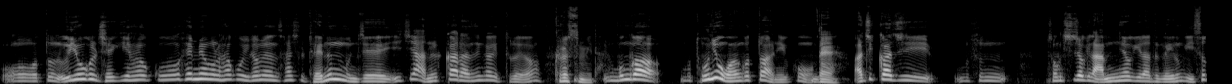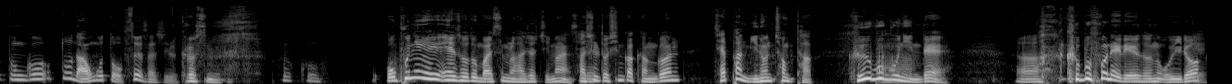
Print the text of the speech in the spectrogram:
어, 어떤 의혹을 제기하고 해명을 하고 이러면 사실 되는 문제이지 않을까라는 생각이 들어요. 그렇습니다. 뭔가 뭐 돈이 오간 것도 아니고 네. 아직까지 무슨 정치적인 압력이라든가 이런 게 있었던 거 또 나온 것도 없어요, 사실. 그렇습니다. 그렇고 오프닝에서도 말씀을 하셨지만 사실 더 심각한 건 재판 민원 청탁 그 부분인데 어, 그 부분에 대해서는 오히려 네.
